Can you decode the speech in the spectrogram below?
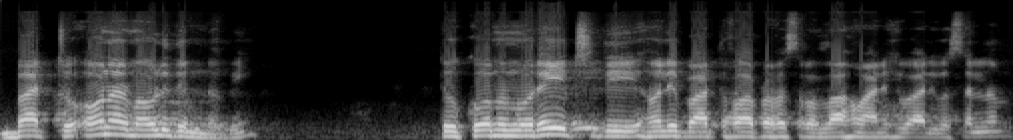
But to honor Mawlidun Nabi, to commemorate the holy birth of our Prophet wasallam,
